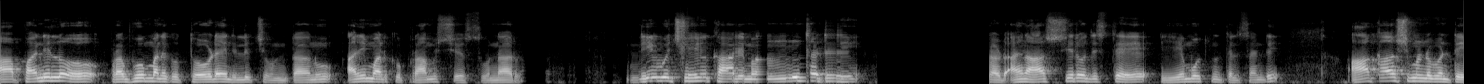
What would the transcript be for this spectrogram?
ఆ పనిలో ప్రభు మనకు తోడై నిలిచి ఉంటాను అని మనకు ప్రామిస్ చేస్తున్నారు. నీవు చేయు కార్యమంతటిని ఆయన ఆశీర్వదిస్తే ఏమవుతుందో తెలుసండి? ఆకాశమైనటువంటి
